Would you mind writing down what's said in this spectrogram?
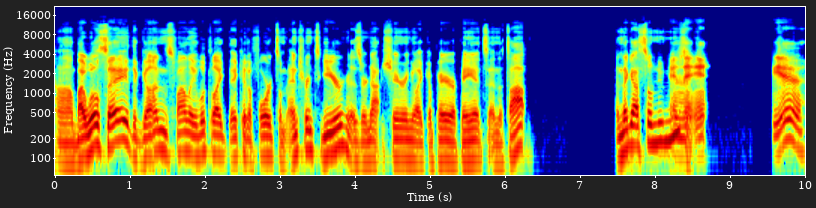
Um, but I will say the Guns finally look like they could afford some entrance gear as they're not sharing like a pair of pants and the top. And they got some new And music the, yeah,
